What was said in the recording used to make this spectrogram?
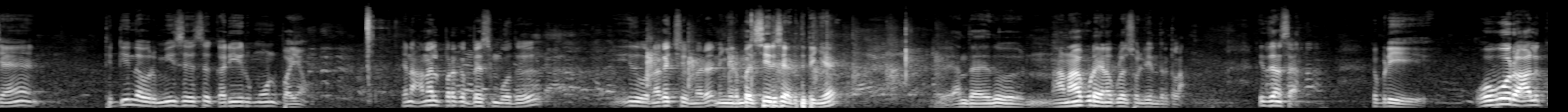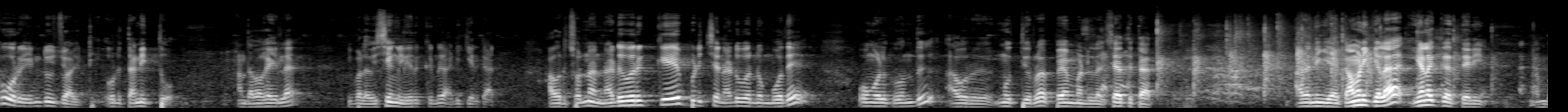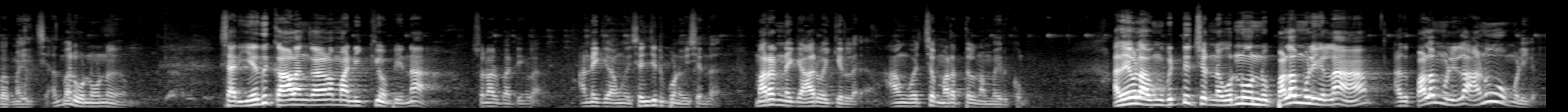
நினச்சேன் திடீர்னு அவர் மீசேஸு கரியிருமோன்னு பயம். ஏன்னா அனல் பறக்க பேசும்போது இது ஒரு நகைச்சுவை மேடம் நீங்கள் ரொம்ப சீரியஸாக எடுத்துட்டீங்க. அந்த இது நானாக கூட எனக்குள்ளே சொல்லியிருந்துருக்கலாம். இதுதான் சார். இப்படி ஒவ்வொரு ஆளுக்கும் ஒரு இண்டிவிஜுவாலிட்டி ஒரு தனித்துவம். அந்த வகையில் இவ்வளோ விஷயங்கள் இருக்குன்னு அடிக்கியிருக்கார். அவர் சொன்ன நடுவருக்கே பிடிச்ச நடுவர்னும் போதே உங்களுக்கு வந்து அவர் நூற்றி ரூபா பேமெண்ட்டில் சேர்த்துட்டார். அதை நீங்கள் கவனிக்கலை எனக்கு தெரியும். ரொம்ப மகிழ்ச்சி. அது மாதிரி ஒன்று ஒன்று சார் எது காலங்காலமாக நிற்கும் அப்படின்னா சொன்னார் பார்த்தீங்களா அன்னைக்கு அவங்க செஞ்சுட்டு போன விஷயந்தான் மரம் இன்னைக்கு ஆறு வைக்கிறல அவங்க வச்ச மரத்தில் நம்ம இருக்கோம். அதே போல் அவங்க விட்டு சொன்ன ஒன்று ஒன்று பழமொழிகள்லாம் அது பழமொழியில் அனுபவ மொழிகள்.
